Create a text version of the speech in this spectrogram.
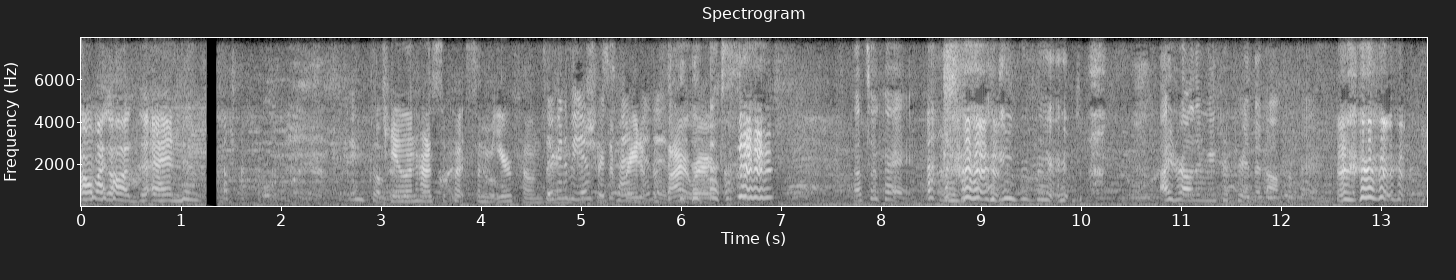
Oh my god, the end. Kaylin has to put some earphones They're in. gonna be in because for she's 10 afraid of the fireworks. That's okay. I'm being prepared. I'd rather be prepared than not prepared.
